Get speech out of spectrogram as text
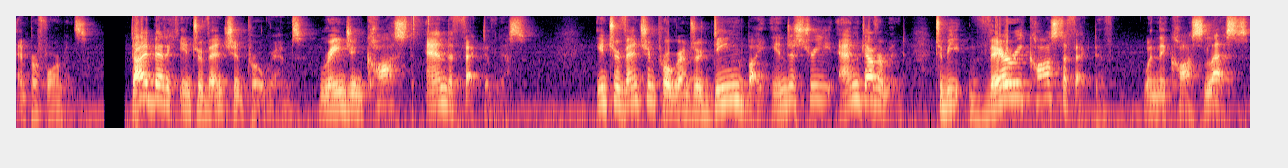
and performance. Diabetic intervention programs range in cost and effectiveness. Intervention programs are deemed by industry and government to be very cost effective when they cost less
